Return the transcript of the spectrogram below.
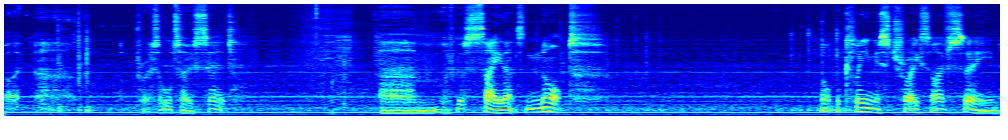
Right, uh, press auto set. Um, I've got to say that's not not the cleanest trace I've seen.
